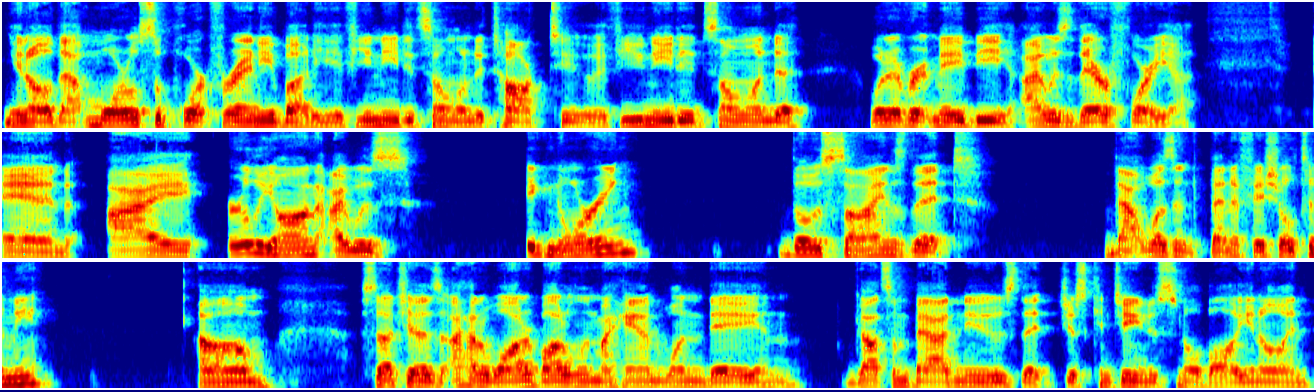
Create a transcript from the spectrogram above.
You know, that moral support for anybody. If you needed someone to talk to, if you needed someone to, whatever it may be, I was there for you. And I, early on, I was ignoring those signs that that wasn't beneficial to me. Um, such as I had a water bottle in my hand one day and got some bad news that just continued to snowball, you know, and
